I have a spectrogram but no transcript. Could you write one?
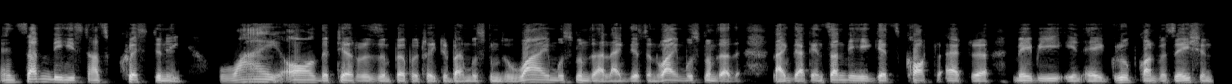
And suddenly he starts questioning why all the terrorism perpetrated by Muslims, why Muslims are like this and why Muslims are like that. And suddenly he gets caught at uh, maybe in a group conversation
